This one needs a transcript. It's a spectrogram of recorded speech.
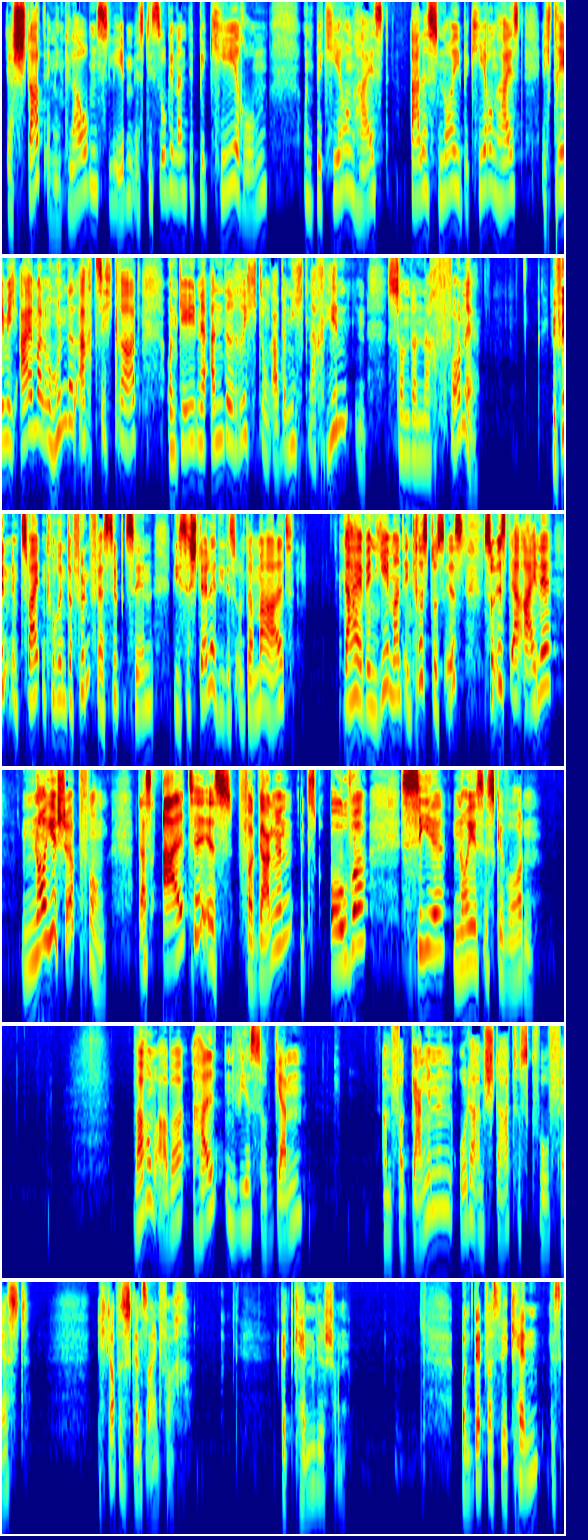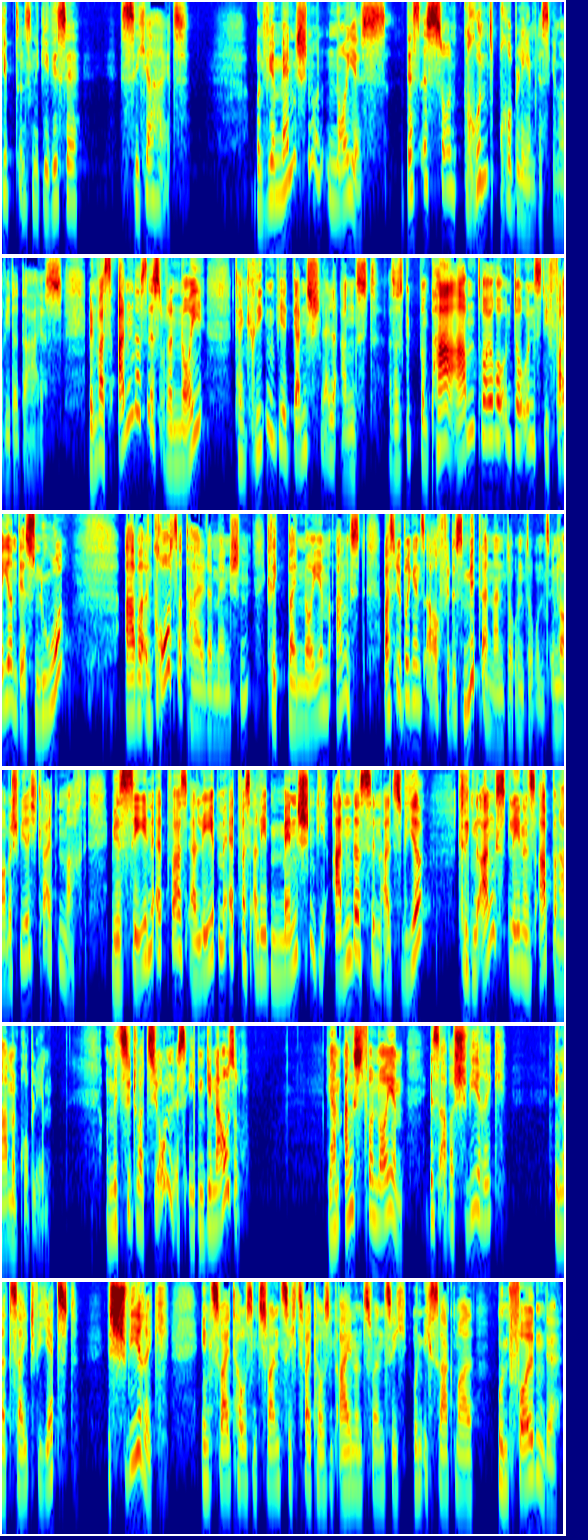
Der Start in den Glaubensleben ist die sogenannte Bekehrung. Und Bekehrung heißt alles neu. Bekehrung heißt, ich drehe mich einmal um 180 Grad und gehe in eine andere Richtung, aber nicht nach hinten, sondern nach vorne. Wir finden im 2. Korinther 5, Vers 17 diese Stelle, die das untermalt. Daher, wenn jemand in Christus ist, so ist er eine neue Schöpfung. Das Alte ist vergangen, it's over. Siehe, Neues ist geworden. Warum aber halten wir so gern am Vergangenen oder am Status quo fest? Ich glaube, es ist ganz einfach. Das kennen wir schon. Und das, was wir kennen, das gibt uns eine gewisse Sicherheit. Und wir Menschen und Neues, das ist so ein Grundproblem, das immer wieder da ist. Wenn was anders ist oder neu, dann kriegen wir ganz schnell Angst. Also es gibt ein paar Abenteurer unter uns, die feiern das nur. Aber ein großer Teil der Menschen kriegt bei Neuem Angst, was übrigens auch für das Miteinander unter uns enorme Schwierigkeiten macht. Wir sehen etwas, erleben etwas, erleben Menschen, die anders sind als wir, kriegen Angst, lehnen es ab und haben ein Problem. Und mit Situationen ist eben genauso. Wir haben Angst vor Neuem, ist aber schwierig in einer Zeit wie jetzt. Ist schwierig in 2020, 2021 und ich sag mal und folgende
